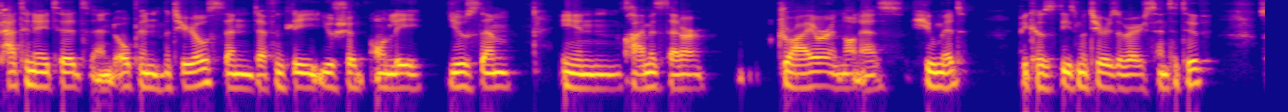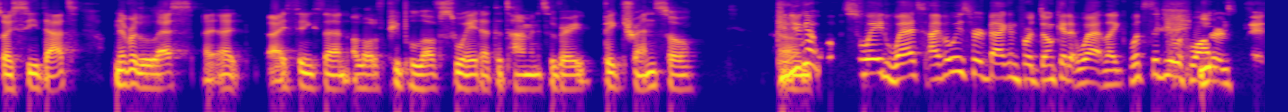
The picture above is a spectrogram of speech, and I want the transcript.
patinated and open materials, then definitely you should only use them in climates that are drier and not as humid because these materials are very sensitive. So I see that. Nevertheless, I, I, I think that a lot of people love suede at the time, and it's a very big trend. So, can um, you get suede wet? I've always heard back and forth. Don't get it wet. Like, what's the deal with water you, and suede?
